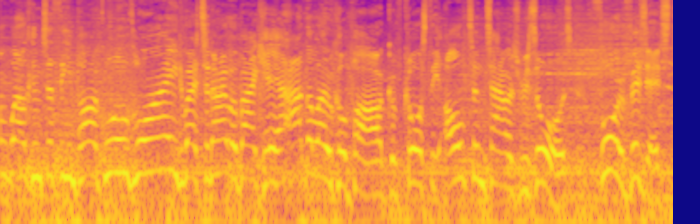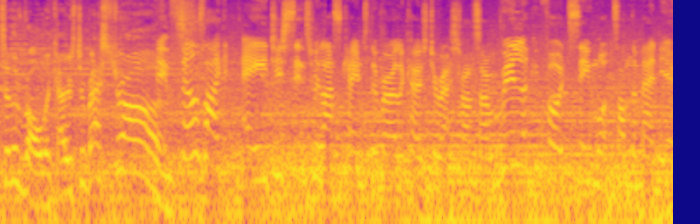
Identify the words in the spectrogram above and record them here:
and welcome to Theme Park Worldwide, where tonight we're back here at the local park, of course, the Alton Towers Resort, for a visit to the roller coaster restaurant. It feels like ages since we last came to the roller coaster restaurant, so I'm really looking forward to seeing what's on the menu.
